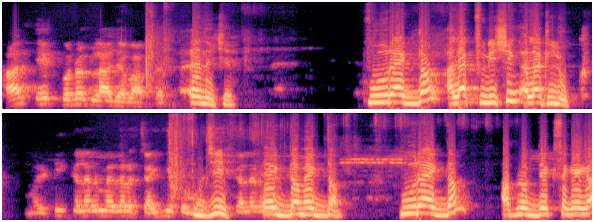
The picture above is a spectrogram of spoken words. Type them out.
हर एक प्रोडक्ट लाजवाब सर। ये देखिए। पूरा एकदम अलग फिनिशिंग अलग लुक मल्टी कलर में अगर चाहिए तो जी कलर एकदम एकदम। पूरा एकदम आप लोग देख सकेगा।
